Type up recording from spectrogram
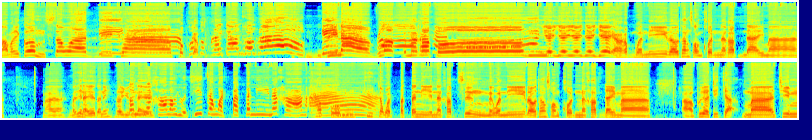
ลามอะลัยกุม สวัสดีครับ พบกับรายการของเราดีน่าบล็อกนะครับผมเย่เย่เย่เย่เย่อะครับ วันนี้เราทั้งสองคนนะครับได้มา มามาที่ไหนเอ่ยตอนนี้เราอยู่ตอนที่ไหน นี้นะคะเราอยู่ที่จังหวัดปัตตานีนะคะครับผมที่จังหวัดปัตตานีนะครับ ซึ่งในวันนี้เราทั้งสองคนนะครับได้มาอ่าเพื่อที่จะมาชิม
